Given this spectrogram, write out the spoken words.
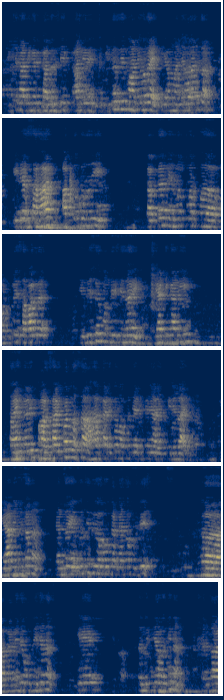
शिक्षणाधिकारी कादर शेख आणि इतर जे मान्यवर आहेत या मान्यवरांचा येत्या सहा ऑक्टोबर रोजी डॉक्टर निर्मल कुमार फ- फडकुले सभागृह सिद्धेश्वर मंदिर शेजारी या ठिकाणी सायंकाळी पाच साडेपाच वाजता हा कार्यक्रम आपण त्या ठिकाणी आयोजित केलेला आहे. या निमित्तानं त्यांचा यथोचित गौरव करण्याचा उद्देश करण्याच्या उद्देशानंच हे समितीच्या वतीनं त्यांचा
